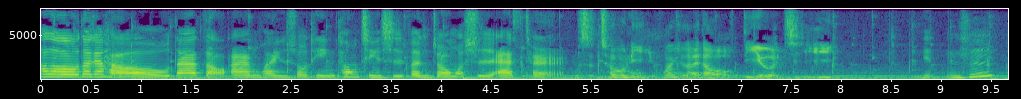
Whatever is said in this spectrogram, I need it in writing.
Hello，大家好，大家早安，欢迎收听通勤十分钟，我是 Esther，我是 Tony，欢迎来到第二集。嗯哼。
